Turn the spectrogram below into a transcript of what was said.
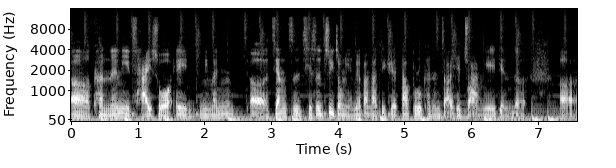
呃可能你才说，哎，你们呃这样子其实最终也没有办法解决，倒不如可能找一些专业一点的，呃，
